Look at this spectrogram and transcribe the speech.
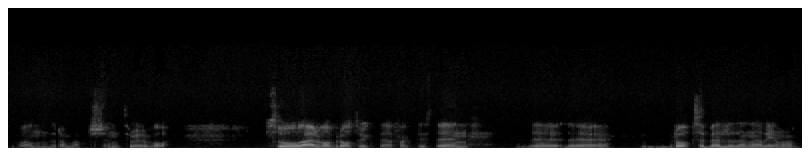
det var andra matchen tror jag det var. Så ja, det var bra tryck där faktiskt. Det är, en, det, det är bra Sebelle den arenan.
